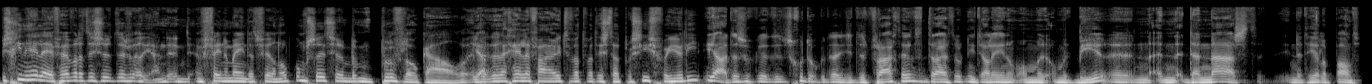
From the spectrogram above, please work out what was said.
Misschien heel even, hè, want het is, het is wel, ja, een, een, fenomeen dat veel in opkomst is. Een proeflokaal. Ja. Leg heel even uit, wat, wat is dat precies voor jullie? Ja, dat is, ook, dat is goed ook dat je het vraagt. Hè. Het draait ook niet alleen om, om, om het bier. En, en daarnaast, in het hele pand,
